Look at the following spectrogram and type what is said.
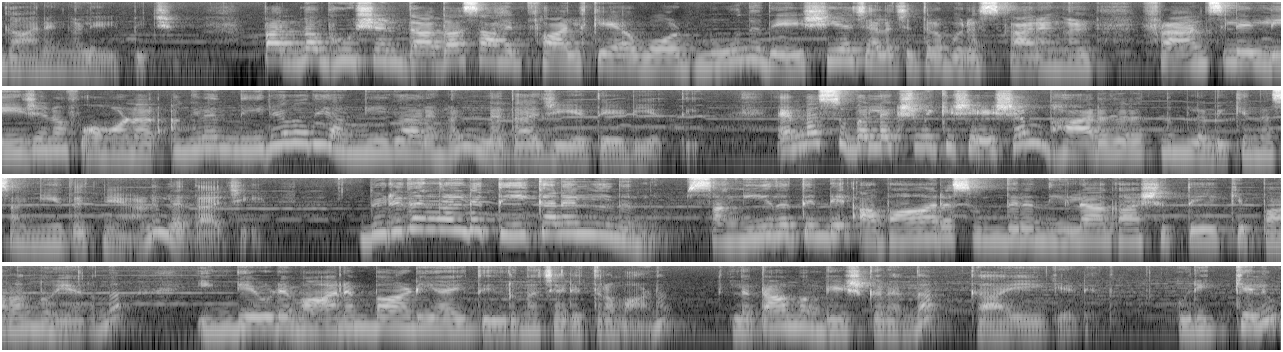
ഗാനങ്ങൾ ഏൽപ്പിച്ചു. പത്മഭൂഷൺ ദാദാസാഹിബ് ഫാൽക്കെ അവാർഡ് മൂന്ന് ദേശീയ ചലച്ചിത്ര പുരസ്കാരങ്ങൾ ഫ്രാൻസിലെ ലീജൻ ഓഫ് ഓണർ അങ്ങനെ നിരവധി അംഗീകാരങ്ങൾ ലതാജിയെ തേടിയെത്തി. എം എസ് സുബലക്ഷ്മിക്ക് ശേഷം ഭാരതരത്നം ലഭിക്കുന്ന സംഗീതജ്ഞയാണ് ലതാജി. ദുരിതങ്ങളുടെ തീക്കനലിൽ നിന്നും സംഗീതത്തിന്റെ അപാര സുന്ദര നീലാകാശത്തേക്ക് പറന്നുയർന്ന് ഇന്ത്യയുടെ വാനമ്പാടിയായി തീർന്ന ചരിത്രമാണ് ലതാ മങ്കേഷ്കർ എന്ന ഗായികയുടേത്. ഒരിക്കലും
